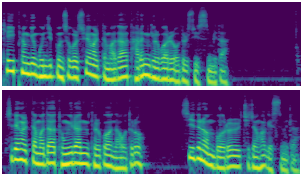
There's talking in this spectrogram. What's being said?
K평균 군집 분석을 수행할 때마다 다른 결과를 얻을 수 있습니다. 실행할 때마다 동일한 결과가 나오도록 시드 넘버를 지정하겠습니다.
